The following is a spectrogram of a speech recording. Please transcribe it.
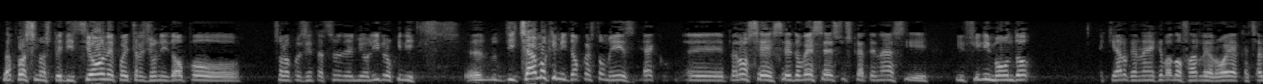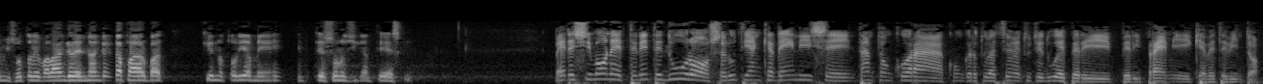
la prossima spedizione, poi tre giorni dopo c'è la presentazione del mio libro, quindi eh, diciamo che mi do questo mese, ecco. eh, però se, se dovesse scatenarsi il finimondo è chiaro che non è che vado a fare l'eroe a cacciarmi sotto le valanghe del Nanga Parbat, che notoriamente sono giganteschi. Bene Simone, tenete duro, saluti anche a Dennis e intanto ancora congratulazioni a tutti e due per i, per i premi che avete vinto.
